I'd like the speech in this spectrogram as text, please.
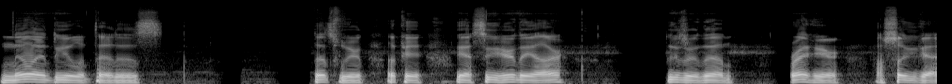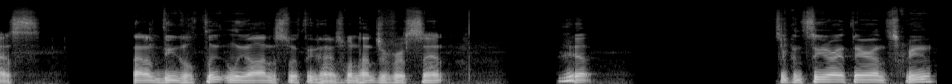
No idea what that is. That's weird. Okay, yeah, see here they are. These are them. Right here. I'll show you guys. I'll be completely honest with you guys, 100%. Yep. So you can see right there on screen.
